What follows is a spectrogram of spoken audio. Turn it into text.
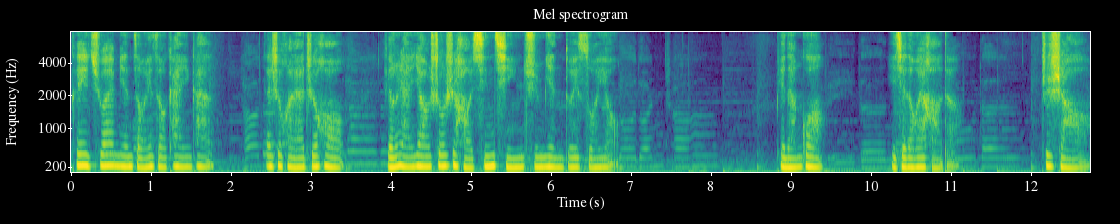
可以去外面走一走，看一看，但是回来之后，仍然要收拾好心情去面对所有。别难过，一切都会好的，至少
